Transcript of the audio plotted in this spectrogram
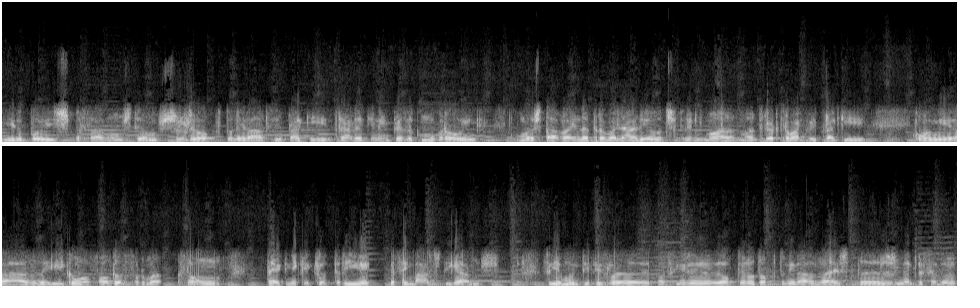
E depois, passados uns tempos, surgiu a oportunidade de vir para aqui, entrar aqui na empresa como Growing. Como eu estava ainda a trabalhar, eu despedi-me do meu anterior trabalho para vir para aqui, com a minha idade e com a falta de formação técnica que eu teria, sem bases, digamos, seria muito difícil eh, conseguir eh, obter outra oportunidade destas, nem ter sido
